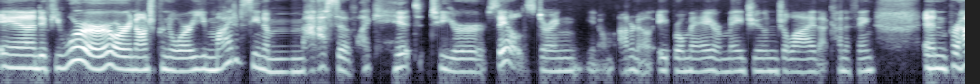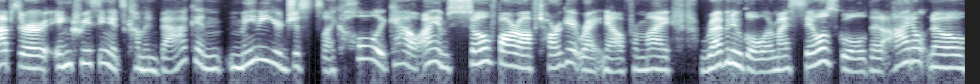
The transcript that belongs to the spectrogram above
and if you were or an entrepreneur you might have seen a massive like hit to your sales during you know i don't know april may or may june july that kind of thing. And perhaps they're increasing it's coming back and maybe you're just like holy cow i am far off target right now from my revenue goal or my sales goal that I don't know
